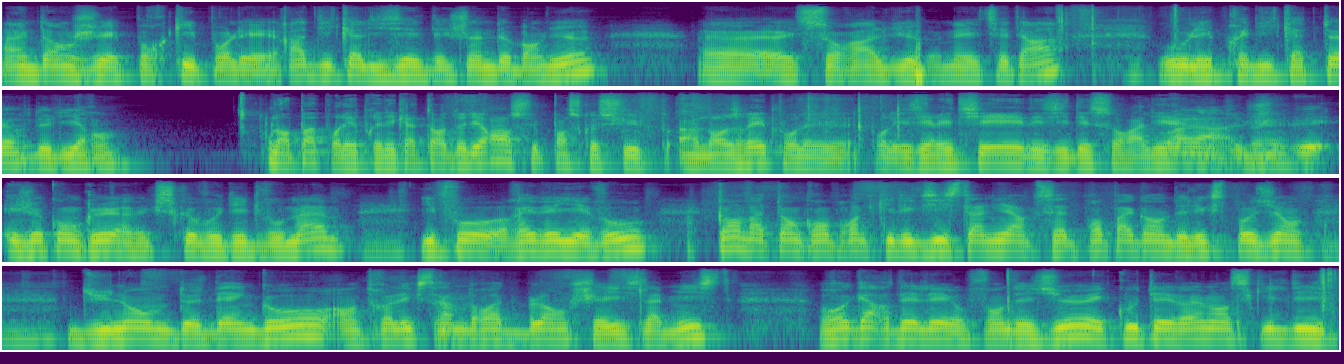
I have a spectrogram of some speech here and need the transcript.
un danger pour qui? Pour les radicaliser des jeunes de banlieue, euh, Sora, donné, etc., ou les prédicateurs de l'Iran? Non, pas pour les prédicateurs de l'Iran. Je pense que je suis un danger pour les, pour les héritiers des idées soraliennes. Voilà, et je conclue avec ce que vous dites vous-même. Il faut réveillez-vous. Quand va-t-on comprendre qu'il existe un lien entre cette propagande et l'explosion du nombre de dingos entre l'extrême droite blanche et islamiste? Regardez-les au fond des yeux, écoutez vraiment ce qu'ils disent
